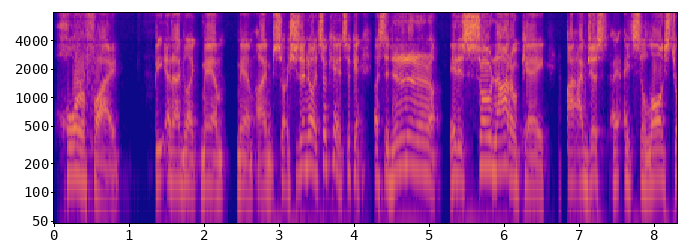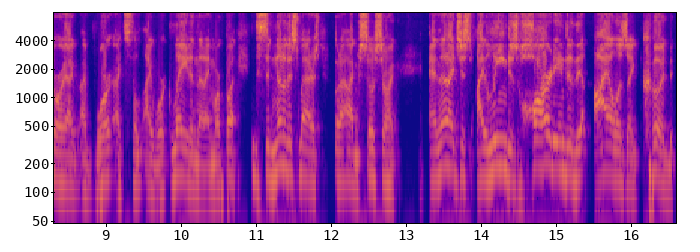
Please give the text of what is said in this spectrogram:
horrified. And I'm like, ma'am, ma'am, I'm sorry. She said, no, it's okay. It's okay. I said, no, no, no, no, no. It is so not okay. I, am just, I, it's a long story. I, I work, I still, I work late and then I'm but he said, none of this matters, but I, I'm so sorry. And then I just I leaned as hard into the aisle as I could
